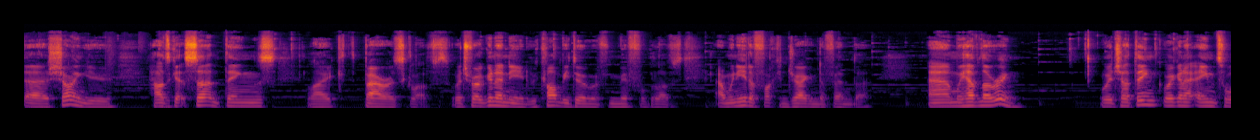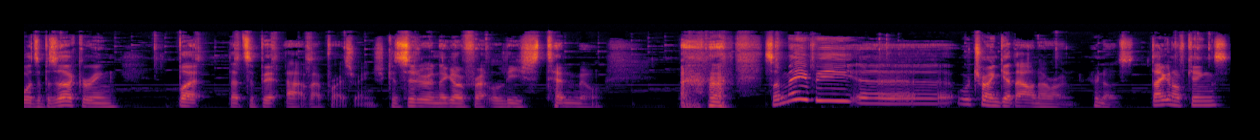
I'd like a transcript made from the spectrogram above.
uh, showing you how to get certain things like Barrows gloves, which we're gonna need. We can't be doing with Mithril gloves, and we need a fucking Dragon Defender, and we have no ring, which I think we're gonna aim towards a Berserker ring, but that's a bit out of our price range considering they go for at least 10 mil. so maybe uh, we'll try and get that on our own. Who knows? Dagannoth Kings,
